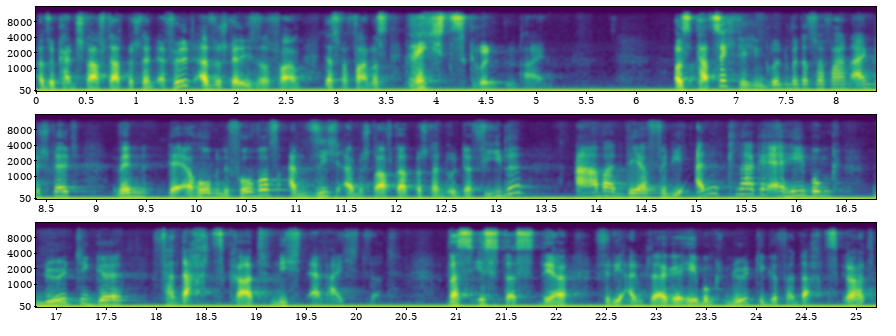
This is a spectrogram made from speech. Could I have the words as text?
also kein Straftatbestand erfüllt, also stelle ich das Verfahren, das Verfahren aus Rechtsgründen ein. Aus tatsächlichen Gründen wird das Verfahren eingestellt, wenn der erhobene Vorwurf an sich einem Straftatbestand unterfiele, aber der für die Anklageerhebung nötige Verdachtsgrad nicht erreicht wird. Was ist das, der für die Anklageerhebung nötige Verdachtsgrad?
